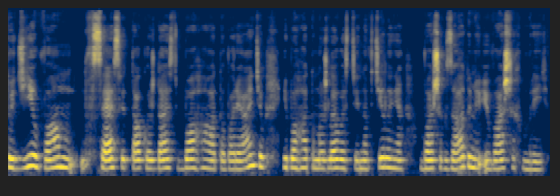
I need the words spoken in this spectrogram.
тоді вам Всесвіт також дасть багато варіантів і багато можливостей на втілення ваших задумів і ваших мрій.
